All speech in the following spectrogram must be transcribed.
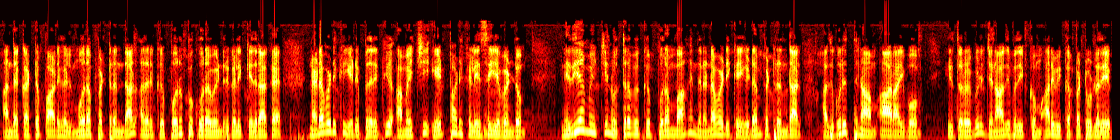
அந்த கட்டுப்பாடுகள் மூறப்பட்டிருந்தால் அதற்கு பொறுப்பு கூற வேண்டியவர்களுக்கு எதிராக நடவடிக்கை எடுப்பதற்கு அமைச்சு ஏற்பாடுகளை செய்ய வேண்டும். நிதியமைச்சின் உத்தரவுக்கு புறம்பாக இந்த நடவடிக்கை இடம்பெற்றிருந்தால் அது குறித்து நாம் ஆராய்வோம். இது தொடர்பில் ஜனாதிபதிக்கும் அறிவிக்கப்பட்டுள்ளது.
